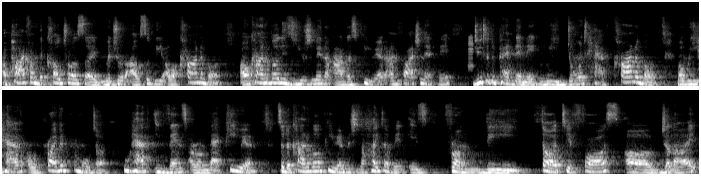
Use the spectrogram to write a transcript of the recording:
Apart from the cultural side, which will also be our carnival. Our carnival is usually in the August period. Unfortunately, due to the pandemic, we don't have carnival, but we have our private promoter who have events around that period. So the carnival period, which is the height of it, is from the 31st of July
